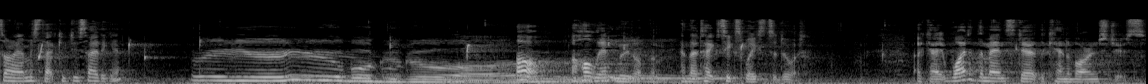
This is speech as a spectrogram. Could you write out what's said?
Sorry, I missed that. Could you say it again? Oh, oh a whole ent moot of them, and they take six weeks to do it. Okay, why did the man stare at the can of orange juice?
